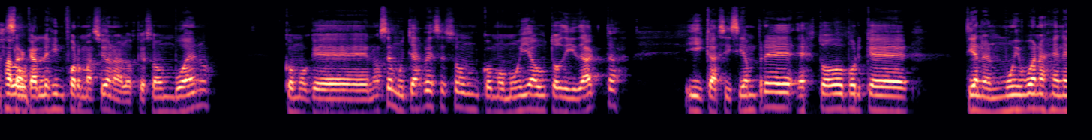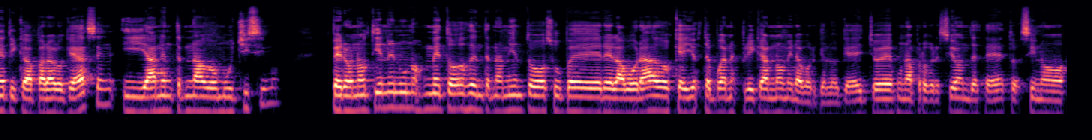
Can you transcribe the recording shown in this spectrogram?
sacarles información a los que son buenos. Como que, no sé, muchas veces son como muy autodidactas y casi siempre es todo porque tienen muy buena genética para lo que hacen y han entrenado muchísimo pero no tienen unos métodos de entrenamiento súper elaborados que ellos te puedan explicar, no, mira, porque lo que he hecho es una progresión desde esto, sino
